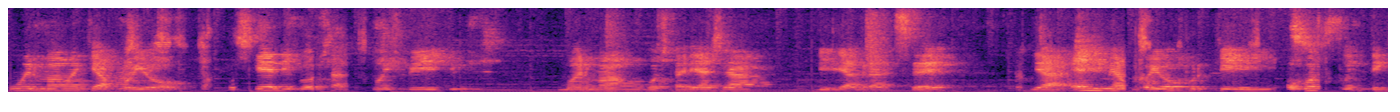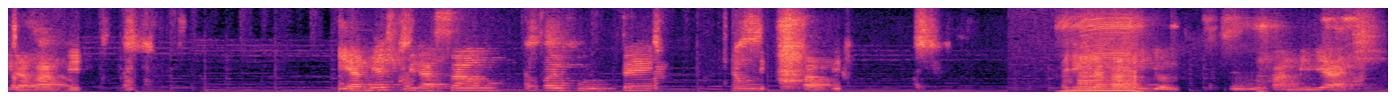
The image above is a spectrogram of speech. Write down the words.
um irmão é que apoiou, porque ele gosta dos meus vídeos. Meu irmão, gostaria já de lhe agradecer. Yeah, ele me apoiou porque eu gosto muito de gravar vídeos. E a minha inspiração foi por ter de gravar vídeos familiares.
